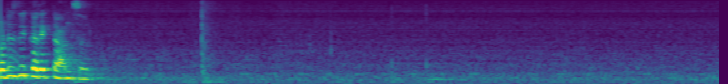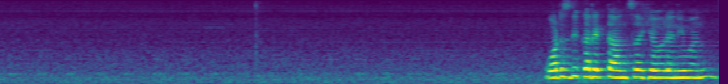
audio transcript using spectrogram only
What is the correct answer? What is the correct answer here, anyone?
